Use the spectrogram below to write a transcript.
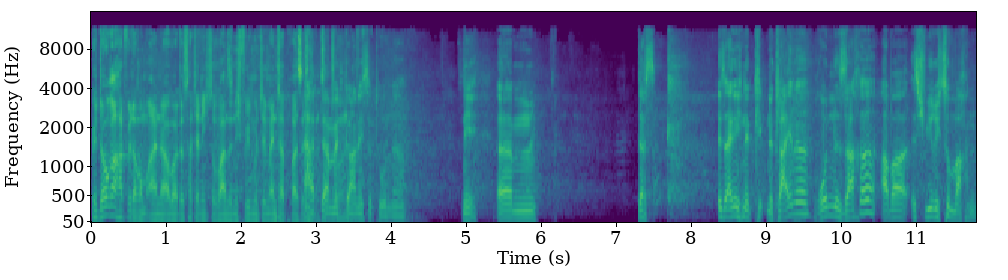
Fedora hat wiederum eine, aber das hat ja nicht so wahnsinnig viel mit dem Enterprise Hat damit gar nichts zu tun, ja. Nee. Ähm, das ist eigentlich eine, eine kleine, runde Sache, aber ist schwierig zu machen.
